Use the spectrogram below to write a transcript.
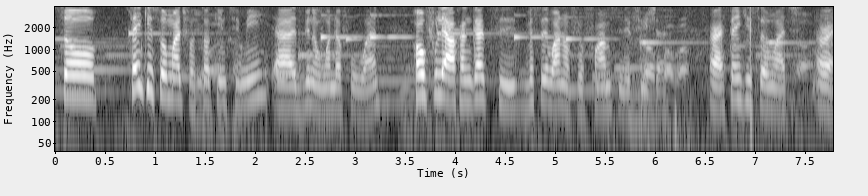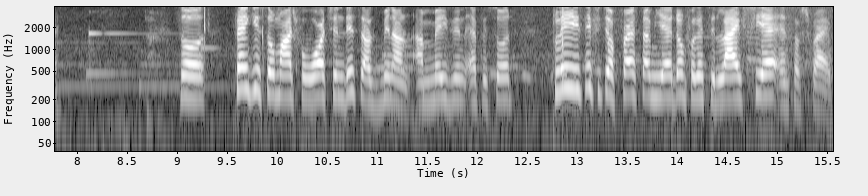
So thank you so much for You're talking to me. Uh, it's been a wonderful one. Hopefully, I can get to visit one of your farms in the No future. problem. All right, thank you so much. No. All right. So thank you so much for watching. This has been an amazing episode. Please, if it's your first time here, don't forget to like, share, and subscribe.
